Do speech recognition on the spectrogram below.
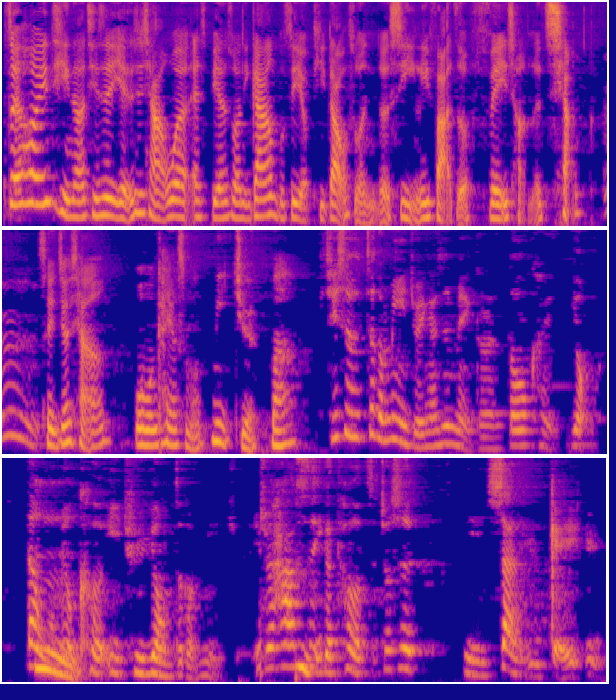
最后一题呢，其实也是想问 S B N 说，你刚刚不是有提到说你的吸引力法则非常的强，嗯，所以就想问问看有什么秘诀吗？其实这个秘诀应该是每个人都可以用，但我没有刻意去用这个秘诀，我觉得它是一个特质，就是。你善于给予，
